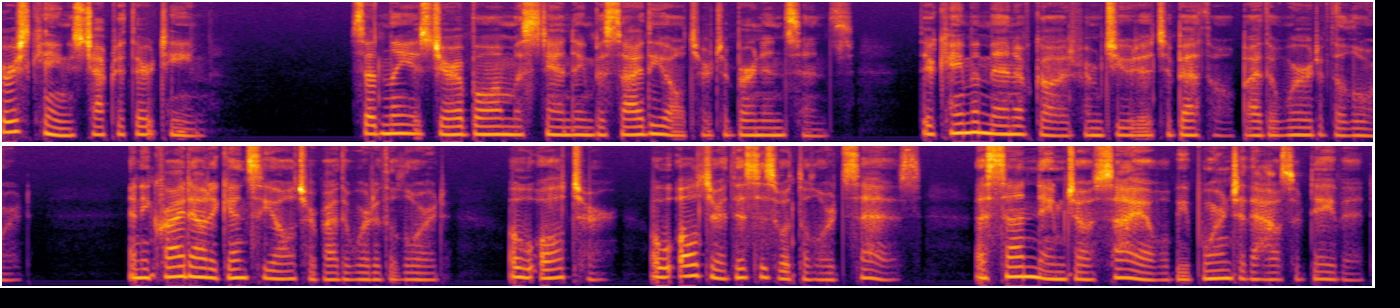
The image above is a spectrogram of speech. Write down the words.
1 Kings chapter 13. Suddenly, as Jeroboam was standing beside the altar to burn incense, there came a man of God from Judah to Bethel by the word of the Lord. And he cried out against the altar by the word of the Lord, O altar, O altar, this is what the Lord says A son named Josiah will be born to the house of David,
